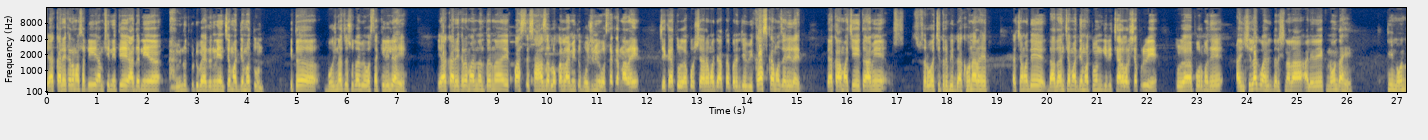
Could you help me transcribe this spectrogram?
या कार्यक्रमासाठी आमचे नेते आदरणीय विनोद पिटूबाई गंगणे यांच्या माध्यमातून इथं भोजनाची सुद्धा व्यवस्था केलेली आहे. या कार्यक्रमानंतरनं एक पाच ते सहा हजार लोकांना आम्ही इथं भोजन व्यवस्था करणार आहे. जे काय तुळजापूर शहरामध्ये आतापर्यंत जे विकास कामं झालेली आहेत त्या कामाचे इथं आम्ही सर्व चित्रफित दाखवणार आहेत. त्याच्यामध्ये दादांच्या माध्यमातून गेली चार वर्षापूर्वी तुळजापूरमध्ये ऐंशी लाख भाविक दर्शनाला आलेली एक नोंद आहे. ती नोंद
